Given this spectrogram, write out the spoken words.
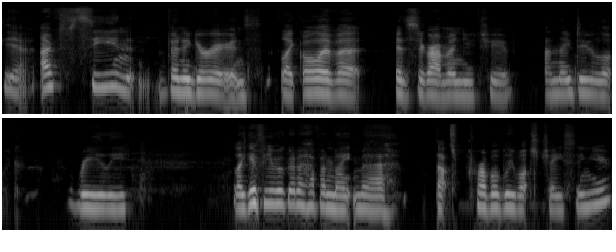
Yeah, I've seen vinegaroons like all over Instagram and YouTube, and they do look really like if you were going to have a nightmare, that's probably what's chasing you.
